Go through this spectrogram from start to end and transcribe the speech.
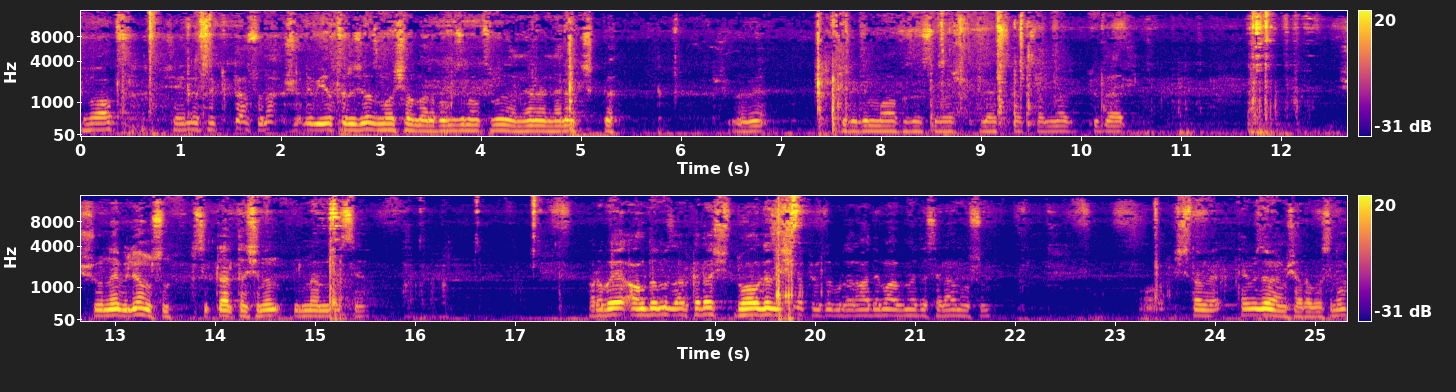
Şimdi alt şeyini de söktükten sonra şöyle bir yatıracağız maşallah arabamızın altında da neler neler çıktı. Şurada bir kilidin muhafazası var, plastik aksamlar, tüber. Şu ne biliyor musun? Sikral taşının bilmem nesi. Arabaya aldığımız arkadaş doğalgaz işi yapıyordu. Buradan Adem abime de selam olsun. O işte tabi temizlememiş arabasını.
